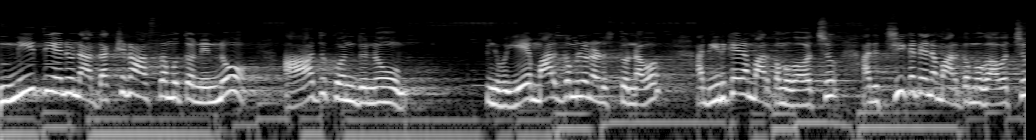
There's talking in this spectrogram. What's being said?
నీతి అను నా దక్షిణ హస్తముతో నిన్ను ఆదుకొందును. నువ్వు ఏ మార్గంలో నడుస్తున్నావో అది ఇరుకైన మార్గము కావచ్చు అది చీకటైన మార్గము కావచ్చు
